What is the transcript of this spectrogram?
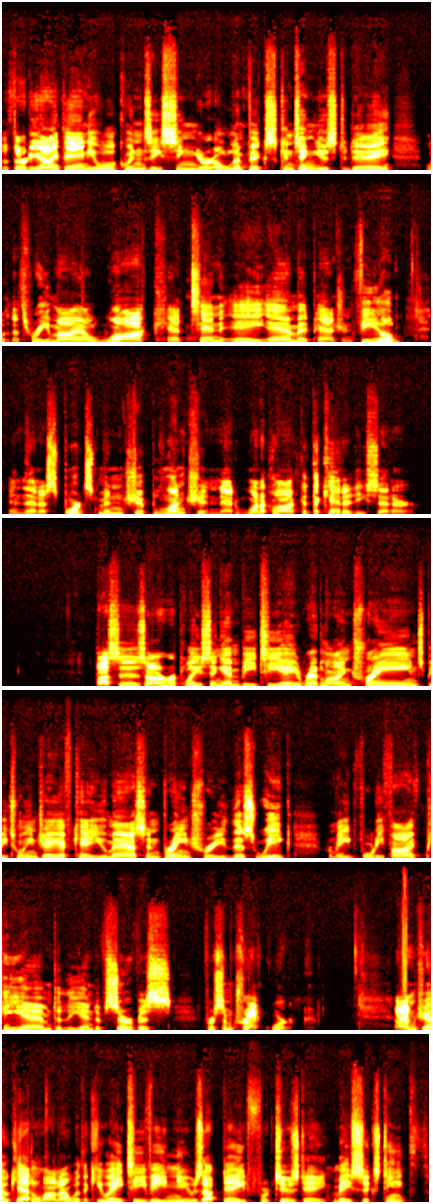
The 39th annual Quincy Senior Olympics continues today with a three mile walk at 10 a.m. at Pageant Field and then a sportsmanship luncheon at 1 o'clock at the Kennedy Center. Buses are replacing MBTA Red Line trains between JFK UMass and Braintree this week from 8:45 p.m. to the end of service for some track work. I'm Joe Catalano with a QATV news update for Tuesday, May 16th.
